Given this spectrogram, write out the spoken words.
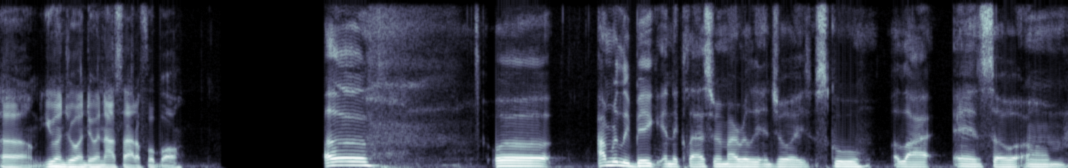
um, you enjoy doing outside of football? Uh, well, I'm really big in the classroom. I really enjoy school a lot, and so um,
